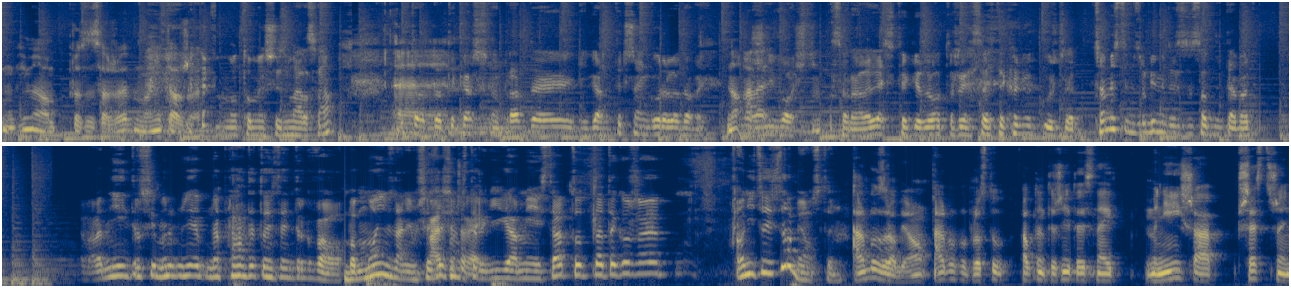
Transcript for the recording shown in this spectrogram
Mówimy o procesorze w monitorze. No to myszy z Marsa. To Eee. dotykasz naprawdę gigantycznej góry lodowej. No, ale- możliwości. Sorry, ale leci takie złoto, że ja sobie tego nie odpuszczę. Co my z tym zrobimy, to jest osobny temat. Ale mnie interesuje, mnie naprawdę to mnie zaintrygowało. Bo moim zdaniem 64 poczekaj. giga miejsca to dlatego, że oni coś zrobią z tym. Albo zrobią, albo po prostu autentycznie to jest najmniejsza przestrzeń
